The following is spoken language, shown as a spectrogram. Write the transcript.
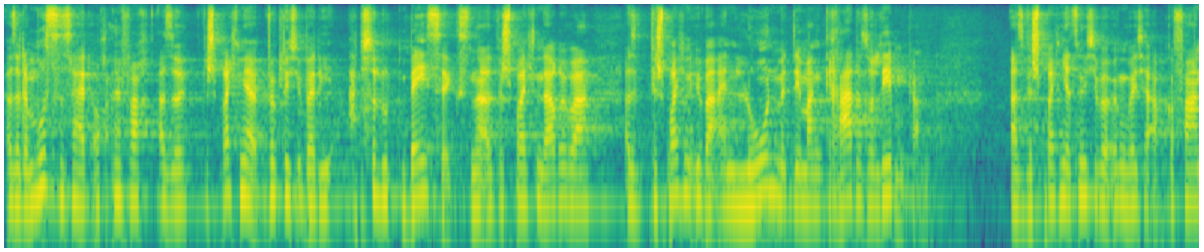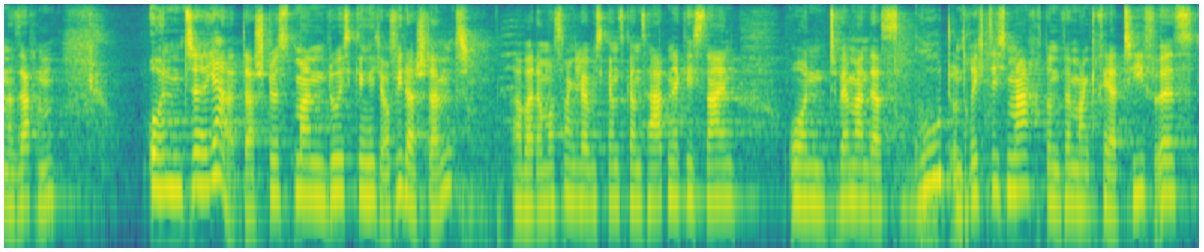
also da muss es halt auch einfach, also wir sprechen ja wirklich über die absoluten Basics. Ne? Also wir sprechen darüber, also wir sprechen über einen Lohn, mit dem man gerade so leben kann. Also wir sprechen jetzt nicht über irgendwelche abgefahrene Sachen. Und äh, ja, da stößt man durchgängig auf Widerstand. Aber da muss man, glaube ich, ganz, ganz hartnäckig sein. Und wenn man das gut und richtig macht und wenn man kreativ ist,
